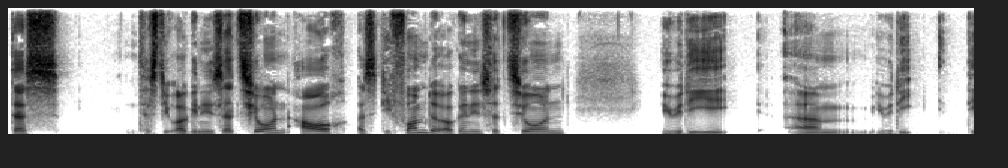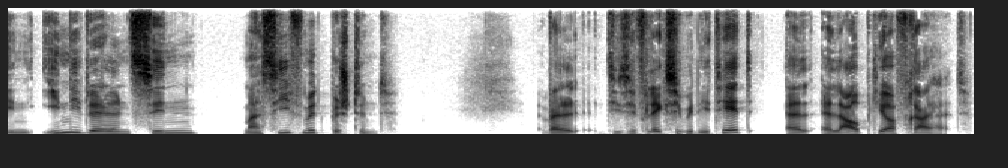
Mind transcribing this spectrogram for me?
dass, dass die Organisation auch, also die Form der Organisation über die, ähm, über die, den individuellen Sinn massiv mitbestimmt weil diese Flexibilität erlaubt ja Freiheit.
